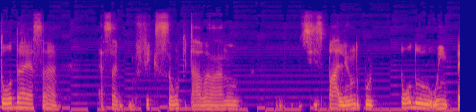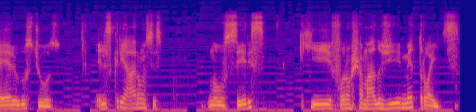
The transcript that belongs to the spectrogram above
toda essa essa infecção que estava lá no se espalhando por todo o império dos Chozo. Eles criaram esses novos seres que foram chamados de Metroids.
